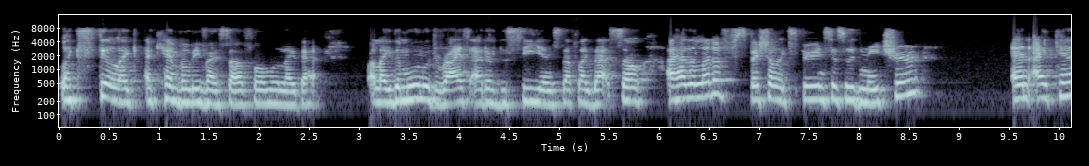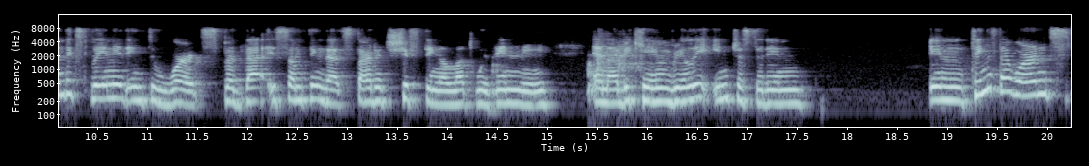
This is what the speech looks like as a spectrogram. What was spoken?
Like still, like I can't believe I saw a full moon like that. Or like the moon would rise out of the sea and stuff like that. So I had a lot of special experiences with nature. And I can't explain it into words, but that is something that started shifting a lot within me. And I became really interested in in things that weren't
